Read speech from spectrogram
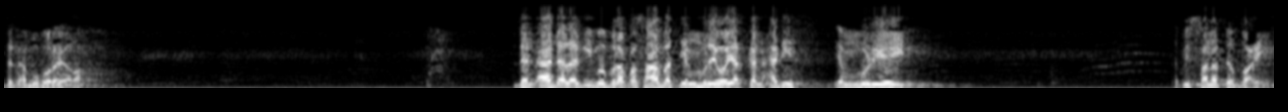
dan Abu Hurairah. Dan ada lagi beberapa sahabat yang meriwayatkan hadis yang mulia ini. Tapi sanadnya dhaif.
